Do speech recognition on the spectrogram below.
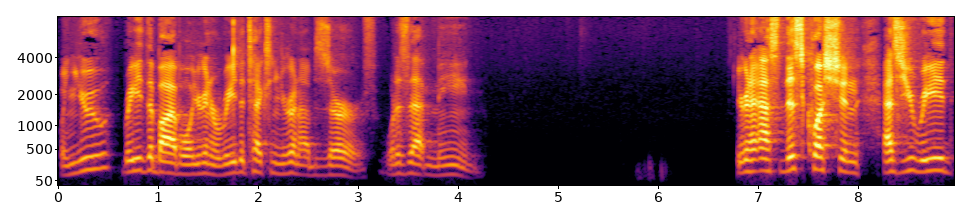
When you read the Bible, you're going to read the text and you're going to observe. What does that mean? You're going to ask this question as you read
